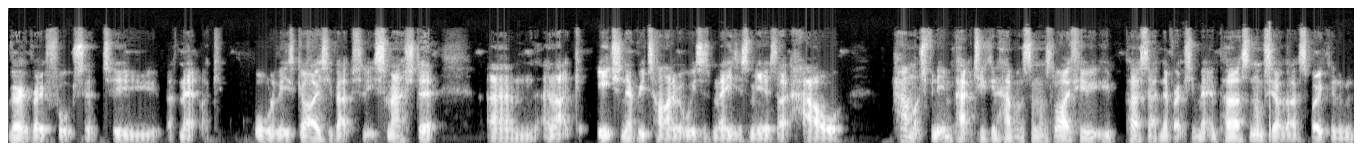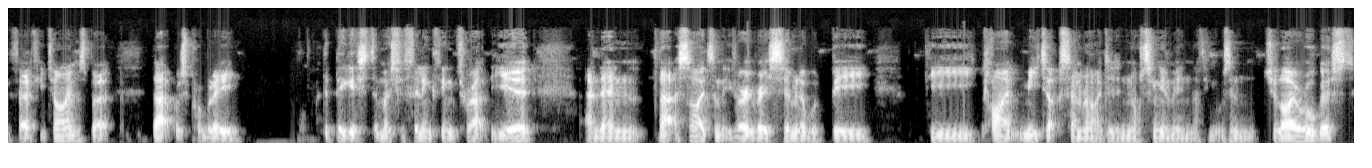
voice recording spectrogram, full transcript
very, very fortunate to have met like all of these guys who've absolutely smashed it. Um, and like each and every time, it always amazes me is like how how much of an impact you can have on someone's life who, who personally I've never actually met in person. Obviously, I've, I've spoken to them a fair few times, but that was probably the biggest and most fulfilling thing throughout the year. And then that aside, something very, very similar would be the client meetup seminar I did in Nottingham in, I think it was in July or August.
